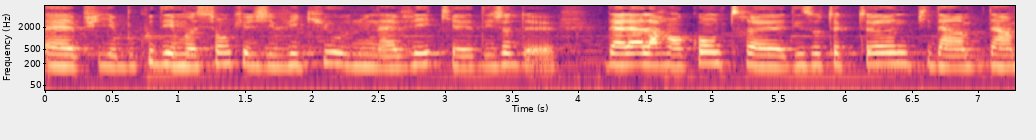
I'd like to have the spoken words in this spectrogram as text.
Euh, puis il y a beaucoup d'émotions que j'ai vécues au Nunavik, euh, déjà d'aller à la rencontre des autochtones puis d'un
